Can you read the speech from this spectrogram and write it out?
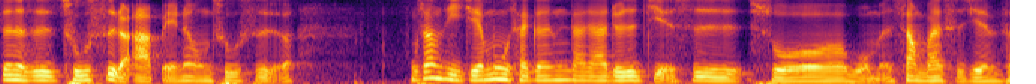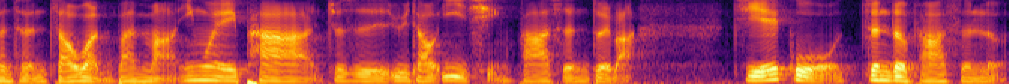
真的是出事了啊！别那种出事了。我上集节目才跟大家就是解释说，我们上班时间分成早晚班嘛，因为怕就是遇到疫情发生，对吧？结果真的发生了。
